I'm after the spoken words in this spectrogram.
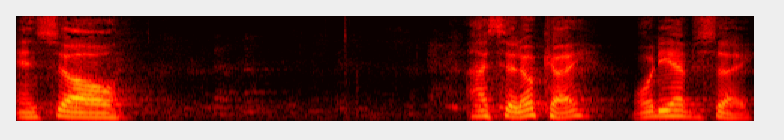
And so I said, okay, what do you have to say?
